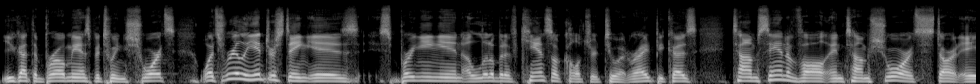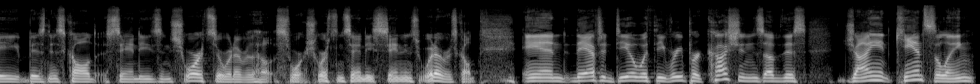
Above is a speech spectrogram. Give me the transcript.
You got the bromance between Schwartz. What's really interesting is bringing in a little bit of cancel culture to it, right? Because Tom Sandoval and Tom Schwartz start a business called Sandy's and Schwartz or whatever the hell Schwartz and Sandy's, Sandy's, whatever it's called, and they have to deal with the repercussions of this giant canceling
